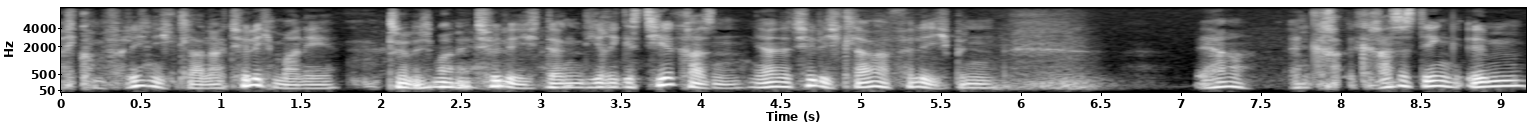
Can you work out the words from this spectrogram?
Ich komme völlig nicht klar. Natürlich Money. Natürlich Money. Natürlich. Dann die Registrierkassen. Ja, natürlich, klar, völlig. Ich bin, ja, ein kra- krasses Ding im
